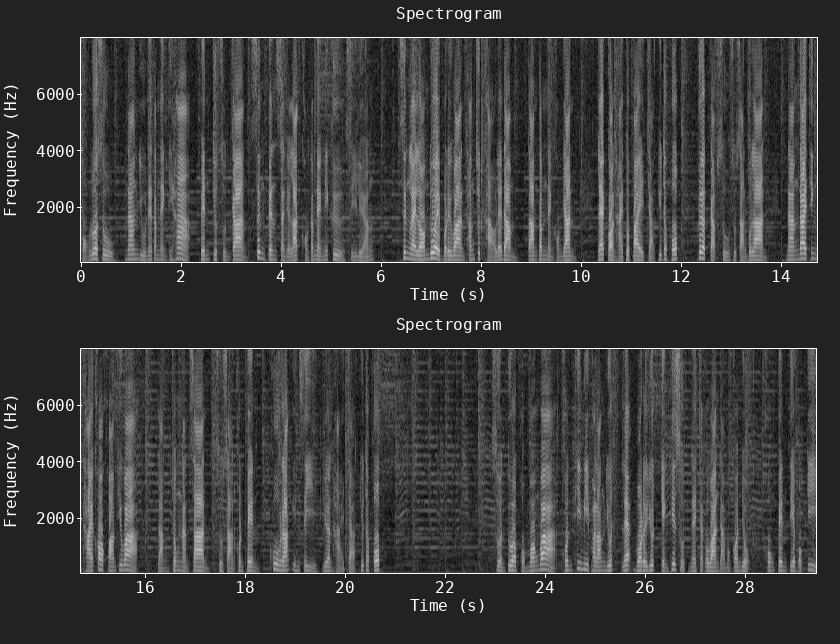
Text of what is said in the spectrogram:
ของลั่วซูนางอยู่ในตำแหน่งที่ 5 เป็นจุดศูนย์กลาง ซึ่งเป็นสัญลักษณ์ของตำแหน่งนี้คือสีเหลือง ซึ่งรายล้อมด้วยบริวารทั้งชุดขาวและดำตามตำแหน่งของยัน และก่อนหายตัวไปจากยุทธภพเพื่อกลับสู่สุสานโบราณ นางได้ทิ้งท้ายข้อความที่ว่า หลังจงนันซานสุสานคนเป็น คู่รักอินทรีเลือนหายจากยุทธภพ ส่วนตัวผมมองว่าคนที่มีพลังยุทธและวรยุทธ์เก่งที่สุดในจักรวาลดาบมังกรหยก คงเป็นเตียบอกกี้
